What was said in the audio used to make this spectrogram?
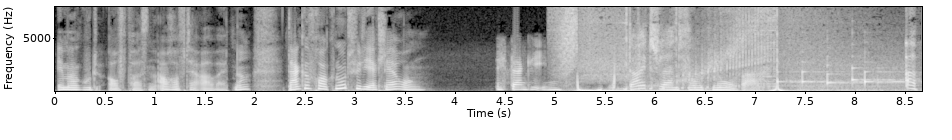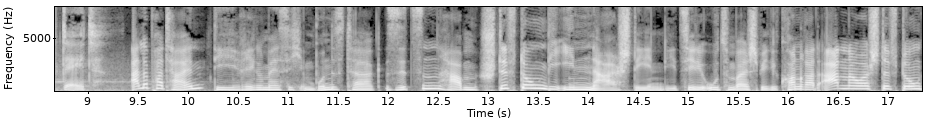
immer gut aufpassen, auch auf der Arbeit. Ne? Danke, Frau Knut, für die Erklärung. Ich danke Ihnen. Deutschlandfunk Nova. Update. Alle Parteien, die regelmäßig im Bundestag sitzen, haben Stiftungen, die ihnen nahestehen. Die CDU zum Beispiel die Konrad-Adenauer-Stiftung,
